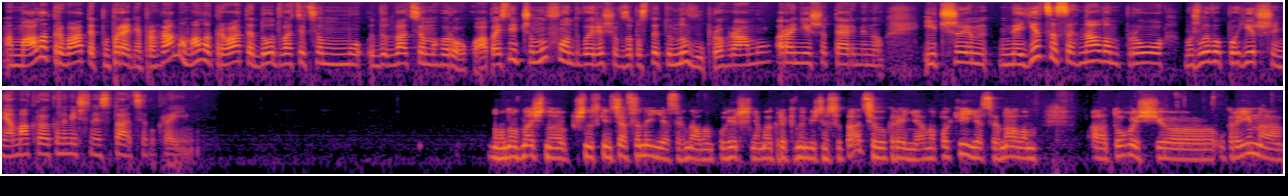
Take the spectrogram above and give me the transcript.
мала тривати. Попередня програма мала тривати до 27 до 27-го року. А поясніть, чому фонд вирішив запустити нову програму раніше терміну? І чи не є це сигналом про можливе погіршення макроекономічної ситуації в Україні? Ну однозначно почну з кінця. Це не є сигналом погіршення макроекономічної ситуації в Україні, а навпаки, є сигналом того, що Україна,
